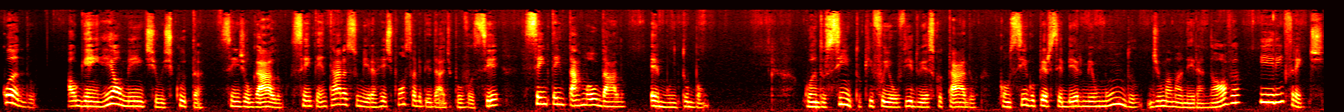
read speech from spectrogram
Quando alguém realmente o escuta, sem julgá-lo, sem tentar assumir a responsabilidade por você, sem tentar moldá-lo, é muito bom. Quando sinto que fui ouvido e escutado, consigo perceber meu mundo de uma maneira nova e ir em frente.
